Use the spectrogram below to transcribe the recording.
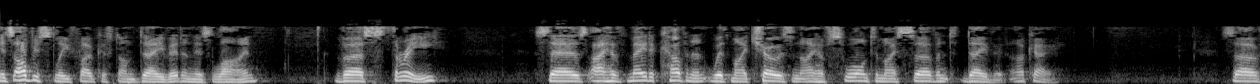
it's obviously focused on David and his line. Verse 3 says, I have made a covenant with my chosen, I have sworn to my servant David. Okay. So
